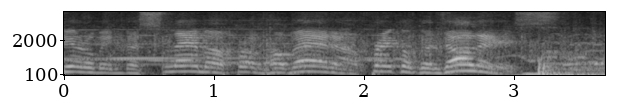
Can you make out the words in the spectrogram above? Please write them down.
gentlemen, the slammer from Havana, Franco Gonzalez.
